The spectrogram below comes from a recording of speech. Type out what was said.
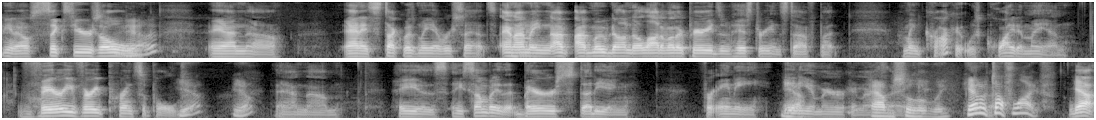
you know, six years old. Yeah. And uh, and it's stuck with me ever since. And I mean, I've, I've moved on to a lot of other periods of history and stuff, but I mean, Crockett was quite a man, very very principled, Yeah. Yeah. and um, he is he's somebody that bears studying for any any American. I think. Absolutely. He had a tough life. yeah.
